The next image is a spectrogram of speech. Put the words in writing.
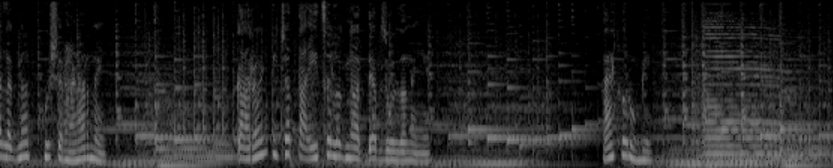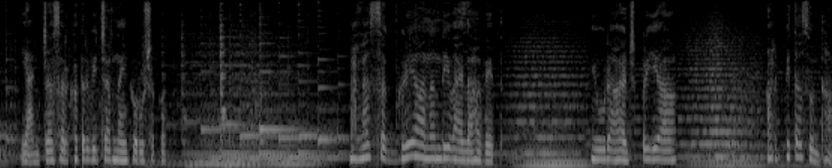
या लग्नात खुश राहणार नाही. कारण तिच्या ताईचं लग्न अद्याप जुळलं नाहीये. काय करू मी? यांच्यासारखा तर विचार नाही करू शकत. मला सगळे आनंदी व्हायला हवेत. युवराज प्रिया अर्पिता सुद्धा.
